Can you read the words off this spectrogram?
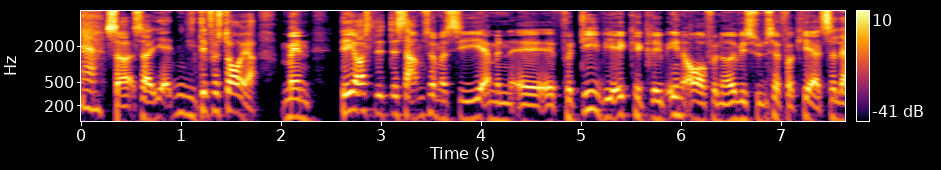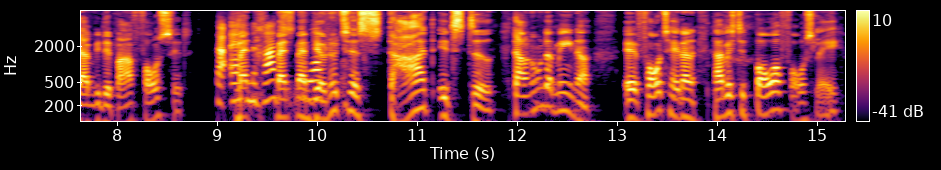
Ja. Så, så ja, det forstår jeg. Men det er også lidt det samme som at sige, at man, øh, fordi vi ikke kan gribe ind over for noget, vi synes er forkert, så lader vi det bare fortsætte. Der er man, en ret man, man bliver jo nødt til at starte et sted. Der er jo nogen, der mener, øh, fortalerne, der er vist et borgerforslag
